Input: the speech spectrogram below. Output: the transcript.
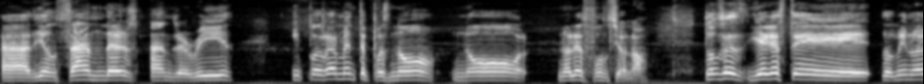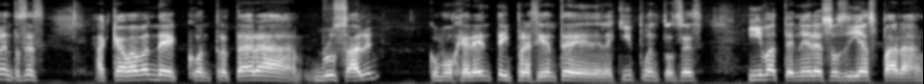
a Dion Sanders, Andrew Reed. Y pues realmente pues no, no, no les funcionó. Entonces llega este 2009, entonces acababan de contratar a Bruce Allen como gerente y presidente del equipo, entonces iba a tener esos días para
